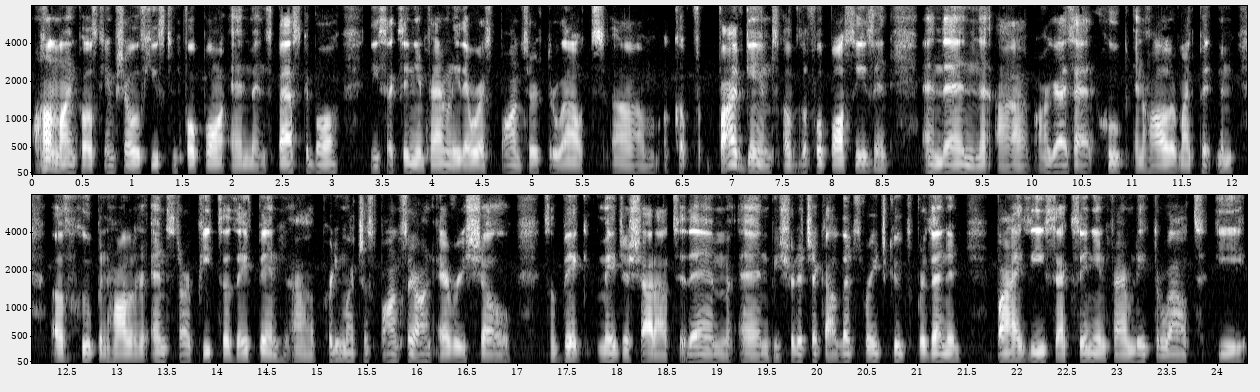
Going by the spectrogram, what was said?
online postgame show of Houston football and men's basketball. The Saxenian family, they were a sponsor throughout um, a couple, five games of the football season. And then uh, our guys at Hoop and Holler, Mike Pittman of Hoop and Holler and Star Pizza, they've been uh, pretty much a sponsor on every show. So big, major shout out to them. And be sure to check out Let's Rage Cougs presented by the Saxenian family throughout the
